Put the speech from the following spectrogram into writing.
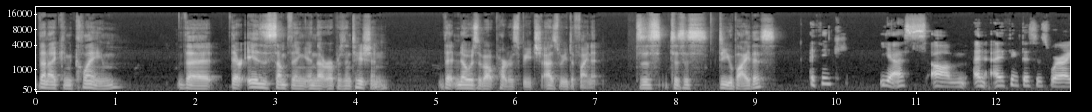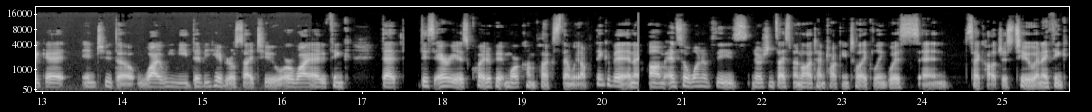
then I can claim that there is something in that representation that knows about part of speech as we define it. Does this, does this, do you buy this? I think yes. Um, and I think this is where I get into the why we need the behavioral side too, or why I think that this area is quite a bit more complex than we often think of it. And um, and so one of these notions I spend a lot of time talking to like linguists and psychologists too. And I think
